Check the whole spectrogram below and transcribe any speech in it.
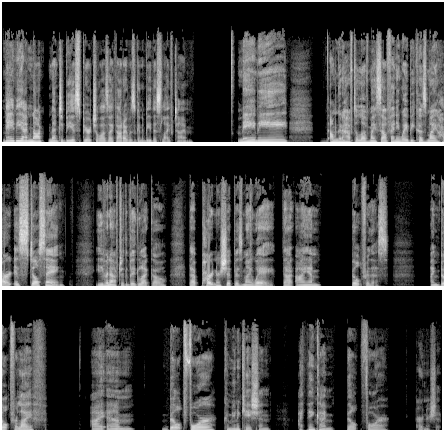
maybe I'm not meant to be as spiritual as I thought I was going to be this lifetime. Maybe I'm going to have to love myself anyway because my heart is still saying, even after the big let go, that partnership is my way, that I am built for this. I'm built for life. I am built for communication. I think I'm built for partnership.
